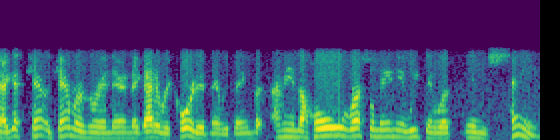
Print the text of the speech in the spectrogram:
I guess cam- cameras were in there, and they got it recorded and everything. But I mean, the whole WrestleMania weekend was insane.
